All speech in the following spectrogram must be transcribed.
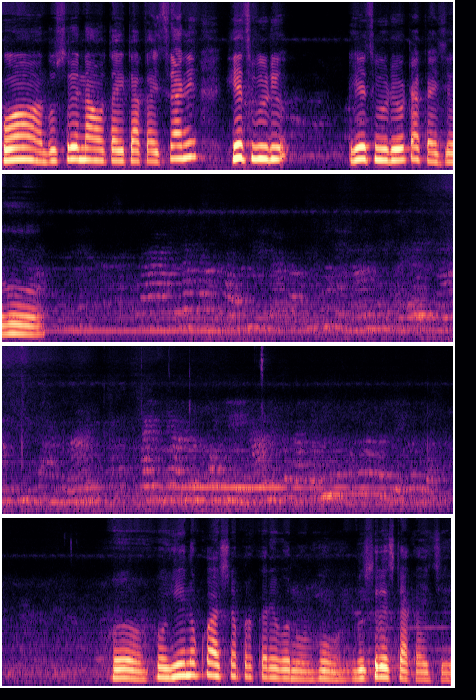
हो दुसरे नाव ताई टाकायचं आणि हेच व्हिडिओ हेच व्हिडिओ टाकायचे हो. हो हो हे नको अशा प्रकारे बनवून हो दुसरेच टाकायचे.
